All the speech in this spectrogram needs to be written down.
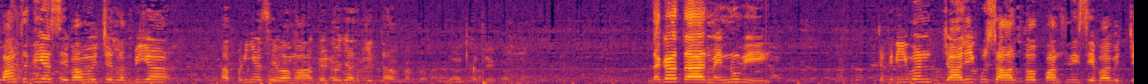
ਪੰਥ ਦੀਆਂ ਸੇਵਾਵਾਂ ਵਿੱਚ ਲੰਬੀਆਂ ਆਪਣੀਆਂ ਸੇਵਾਵਾਂ ਜਦੋਜਦ ਕੀਤਾ। ਲਗਾਤਾਰ ਮੈਨੂੰ ਵੀ ਤਕਰੀਬਨ 40 ਕੁ ਸਾਲ ਤੋਂ ਪੰਥ ਦੀ ਸੇਵਾ ਵਿੱਚ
